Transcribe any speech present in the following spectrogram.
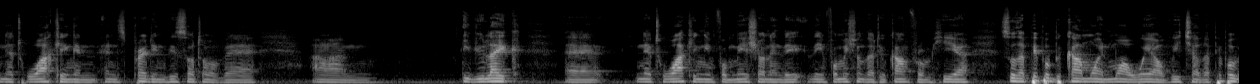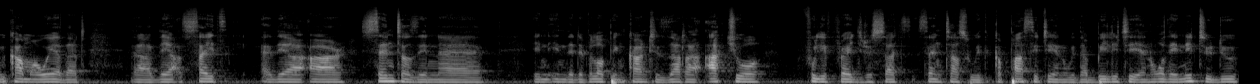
networking and, and spreading this sort of, uh, um, if you like, uh, networking information and the, the information that you come from here so that people become more and more aware of each other. People become aware that uh, there are sites, uh, there are centers in, uh, in, in the developing countries that are actual fully fledged research centers with capacity and with ability and what they need to do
